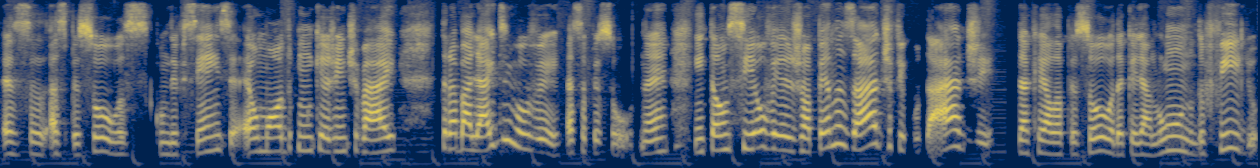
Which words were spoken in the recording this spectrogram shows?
essa, as pessoas com deficiência é o modo com que a gente vai trabalhar e desenvolver essa pessoa, né? Então, se eu vejo apenas a dificuldade daquela pessoa, daquele aluno, do filho,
